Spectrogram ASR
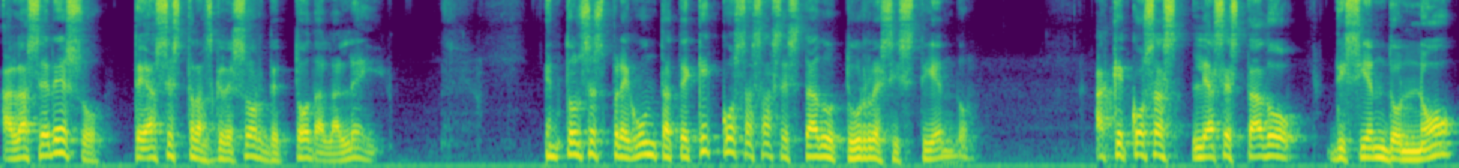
al hacer eso, te haces transgresor de toda la ley. Entonces pregúntate, ¿qué cosas has estado tú resistiendo? ¿A qué cosas le has estado diciendo no?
